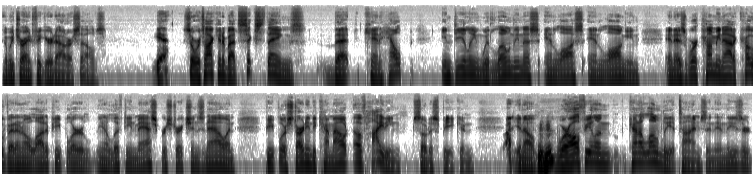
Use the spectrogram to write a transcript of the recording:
And we try and figure it out ourselves. Yeah. So we're talking about six things that can help in dealing with loneliness and loss and longing. And as we're coming out of COVID, I know a lot of people are you know lifting mask restrictions now, and people are starting to come out of hiding, so to speak. And you know mm-hmm. we're all feeling kind of lonely at times, and, and these are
